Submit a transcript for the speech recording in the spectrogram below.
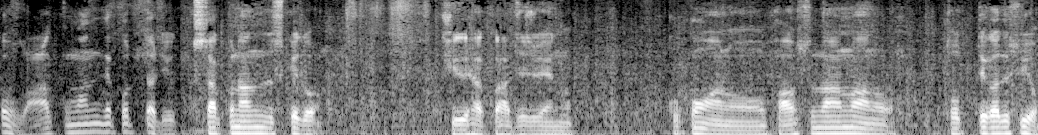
これワークマンで買ったリュックサックなんですけど、980円の。ここはあの、ファスナーのあの、取っ手がですよ。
